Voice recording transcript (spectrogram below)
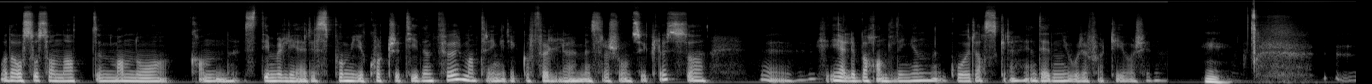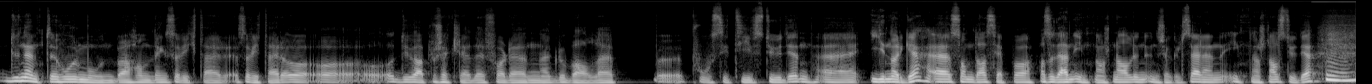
Og det er også sånn at man nå kan stimuleres på mye kortere tid enn før. Man trenger ikke å følge menstruasjonssyklus. Så eh, hele behandlingen går raskere enn det den gjorde for ti år siden. Mm. Du nevnte hormonbehandling så vidt her, så vidt her og, og, og, du er prosjektleder for den globale positivstudien eh, i Norge, eh, som da ser på altså Det er en internasjonal undersøkelse, eller en internasjonal studie, mm.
